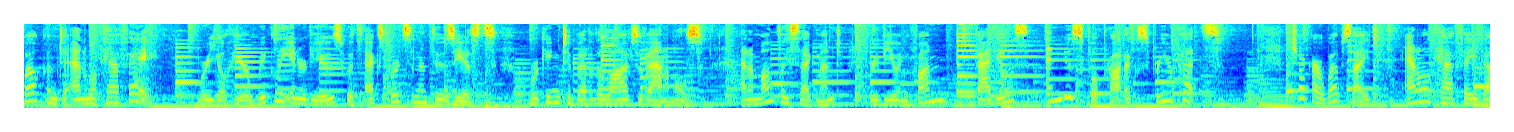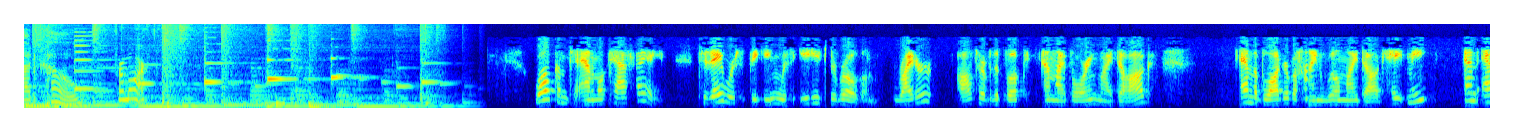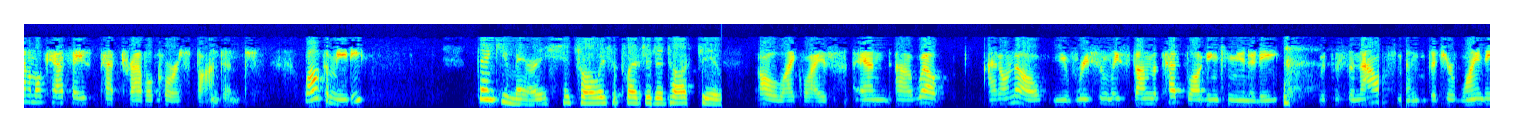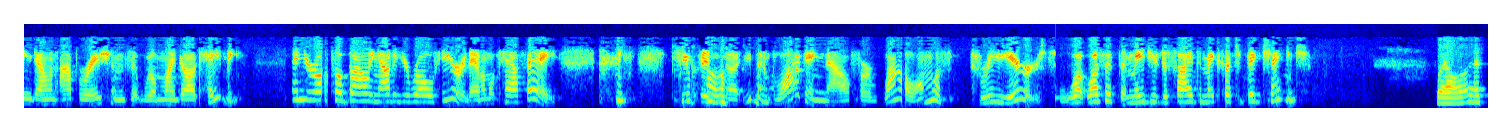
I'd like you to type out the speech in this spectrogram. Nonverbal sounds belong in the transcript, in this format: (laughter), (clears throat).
Welcome to Animal Cafe, where you'll hear weekly interviews with experts and enthusiasts working to better the lives of animals, and a monthly segment reviewing fun, fabulous, and useful products for your pets. Check our website, animalcafe.co, for more. Welcome to Animal Cafe. Today we're speaking with Edie Jarolim, writer, author of the book Am I Boring My Dog? and the blogger behind Will My Dog Hate Me? And Animal Cafe's pet travel correspondent. Welcome, Edie. Thank you, Mary. It's always a pleasure to talk to you. Oh, likewise. And, uh, well, I don't know. You've recently stunned the pet blogging community (laughs) with this announcement that you're winding down operations at Will My Dog Hate Me. And you're also bowing out of your role here at Animal Cafe. (laughs) you've been uh, you've been blogging now for wow, almost three years. What was it that made you decide to make such a big change? Well, it's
